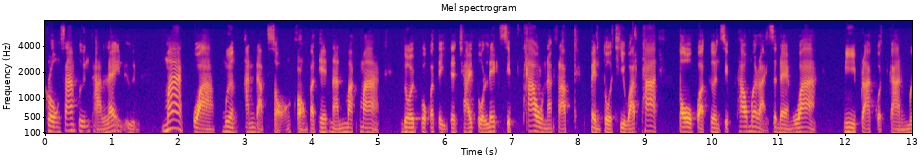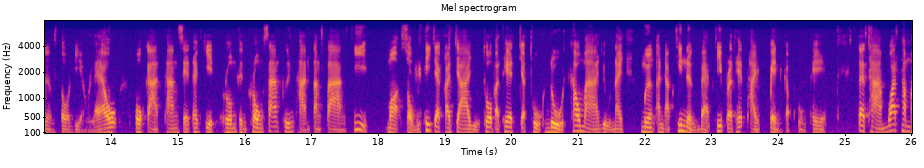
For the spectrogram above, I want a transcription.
โครงสร้างพื้นฐานและอื่นๆ มากกว่าเมืองอันดับสองของประเทศนั้นมาก ๆ โดยปกติจะใช้ตัวเลข 10 เท่านะครับ เป็นตัวชี้วัดถ้าโตกว่าเกิน 10 เท่าเมื่อไหร่แสดงว่ามีปรากฏการเมืองโตเดี่ยวแล้ว โอกาสทางเศรษฐกิจรวมถึงโครงสร้างพื้นฐานต่างๆ ที่เหมาะสมที่จะกระจายอยู่ทั่วประเทศจะถูกดูดเข้ามาอยู่ในเมืองอันดับที่ 1 แบบที่ประเทศไทยเป็นกับกรุงเทพแต่ถามว่าทำไม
